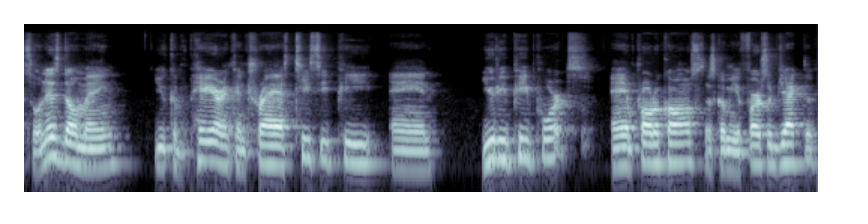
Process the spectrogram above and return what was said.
So in this domain, you compare and contrast TCP and UDP ports and protocols. That's going to be your first objective.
